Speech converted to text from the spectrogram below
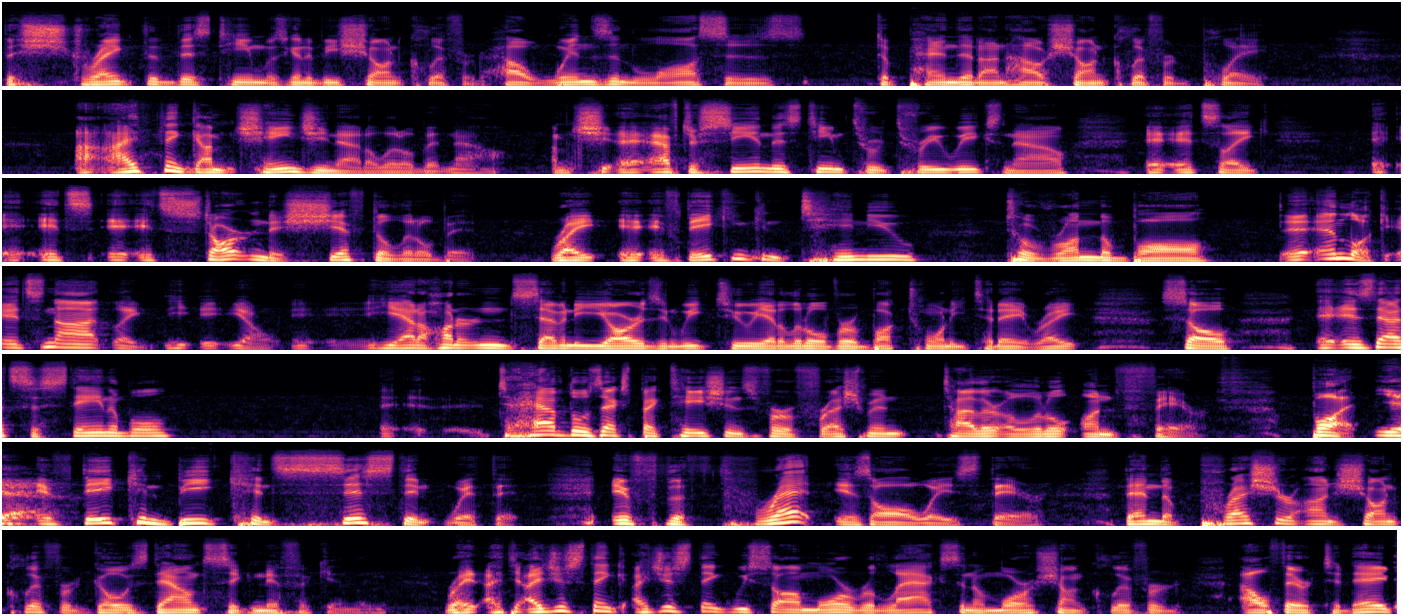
the strength of this team was going to be Sean Clifford, how wins and losses depended on how Sean Clifford played. I think I'm changing that a little bit now. I'm ch- after seeing this team through three weeks now. It's like it's it's starting to shift a little bit, right? If they can continue to run the ball, and look, it's not like you know he had 170 yards in week two. He had a little over a buck 20 today, right? So is that sustainable? To have those expectations for a freshman, Tyler, a little unfair. But yeah. if they can be consistent with it, if the threat is always there, then the pressure on Sean Clifford goes down significantly. Right. I, th- I just think I just think we saw a more relaxed and a more Sean Clifford out there today.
